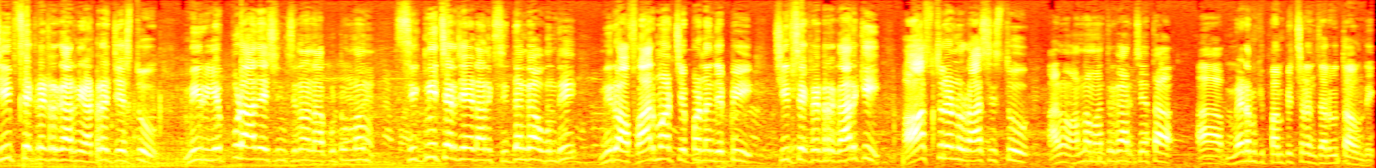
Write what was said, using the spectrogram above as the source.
చీఫ్ సెక్రటరీ గారిని అడ్రస్ చేస్తూ మీరు ఎప్పుడు ఆదేశించినా నా కుటుంబం సిగ్నేచర్ చేయడానికి సిద్ధంగా ఉంది. మీరు ఆ ఫార్మాట్ చెప్పండి అని చెప్పి చీఫ్ సెక్రటరీ గారికి ఆస్తులను రాసిస్తూ అన్న అన్న మంత్రి గారి చేత ఆ మేడంకి పంపించడం జరుగుతూ ఉంది.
